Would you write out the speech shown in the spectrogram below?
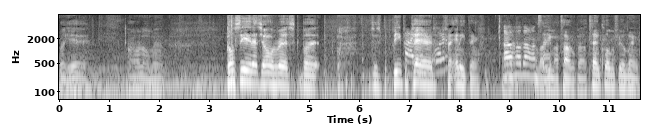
But yeah, I don't know, man. Go see it at your own risk, but just be prepared for anything. Oh, hold on one I'm about to eat my Taco Bell. 10 Cloverfield Lane.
